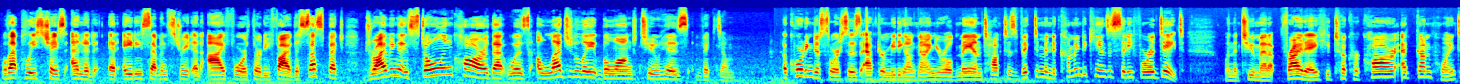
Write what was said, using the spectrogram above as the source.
Well, that police chase ended at 87th Street and I 435. The suspect driving a stolen car that was allegedly belonged to his victim. According to sources, after meeting a nine year old man talked his victim into coming to Kansas City for a date. When the two met up Friday, he took her car at gunpoint,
